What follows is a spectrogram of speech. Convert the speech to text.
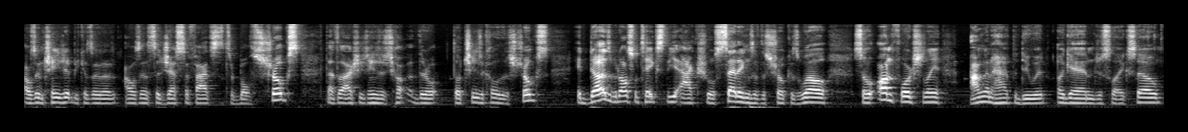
I was to change it because I was to suggest the fact since they're both strokes, that they'll actually change the, they'll, they'll change the color of the strokes. It does, but also takes the actual settings of the stroke as well. So unfortunately, I'm to have to do it again, just like so.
